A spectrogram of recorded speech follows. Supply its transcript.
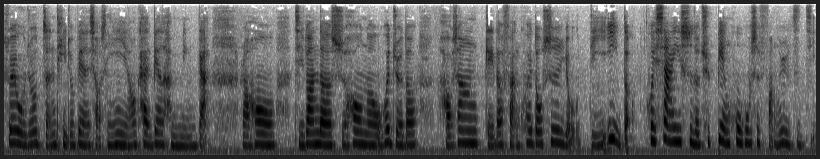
所以我就整体就变得小心翼翼，然后开始变得很敏感。然后极端的时候呢，我会觉得好像给的反馈都是有敌意的。会下意识的去辩护或是防御自己，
